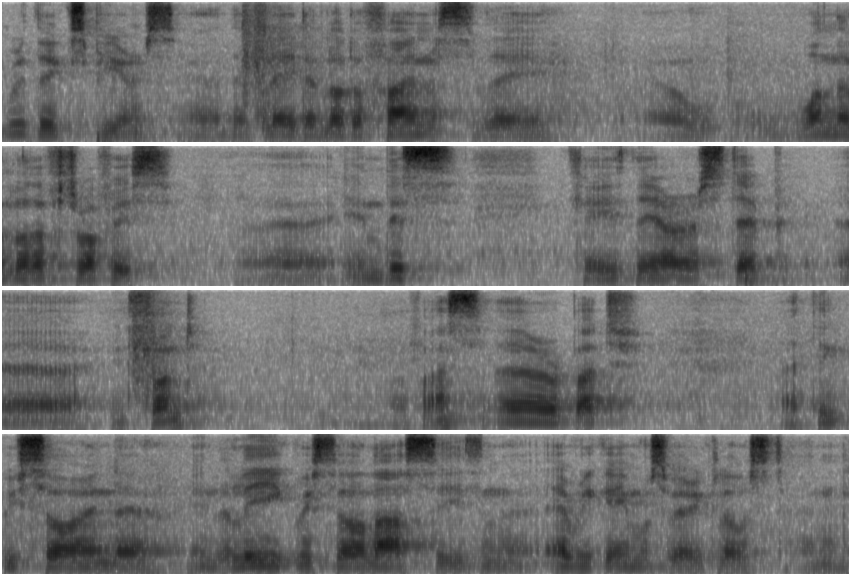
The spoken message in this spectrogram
with the experience. Uh, they played a lot of finals, they uh, won a lot of trophies. Uh, in this case, they are a step uh, in front of us, uh, but I think we saw in the in the league, we saw last season, uh, every game was very close, and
